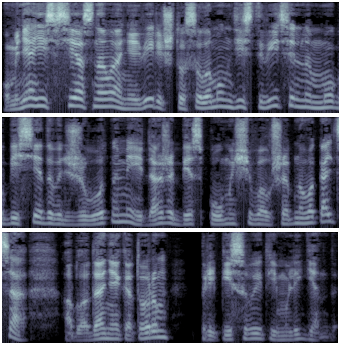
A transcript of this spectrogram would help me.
У меня есть все основания верить, что Соломон действительно мог беседовать с животными и даже без помощи волшебного кольца, обладание которым приписывает ему легенда.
